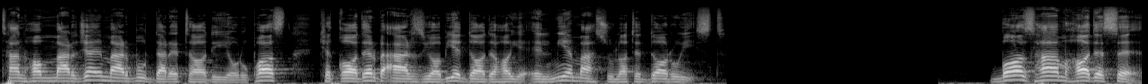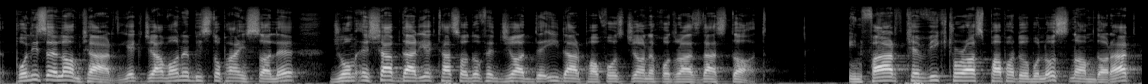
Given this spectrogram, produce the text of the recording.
تنها مرجع مربوط در اتحادیه اروپا است که قادر به ارزیابی داده های علمی محصولات دارویی است. باز هم حادثه. پلیس اعلام کرد یک جوان 25 ساله جمعه شب در یک تصادف جاده در پافوس جان خود را از دست داد. این فرد که ویکتوراس پاپادوبولوس نام دارد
